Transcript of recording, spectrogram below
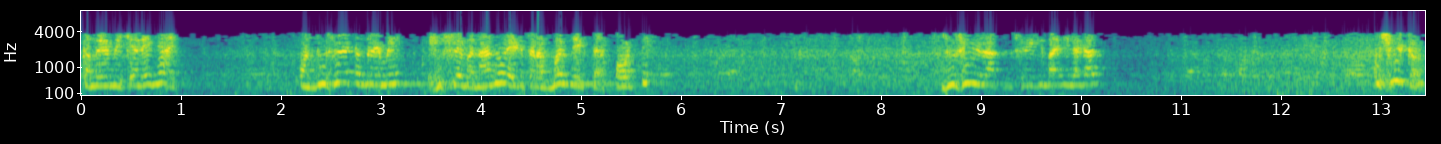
کمرے میں چلے جائیں۔ اور دوسرے کمرے میں حصے بنا دو، ایک طرف مرد، ایک طرف عورتیں۔ دوسری رات دوسرے کی باری لگا دو۔ کچھ بھی کرو۔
